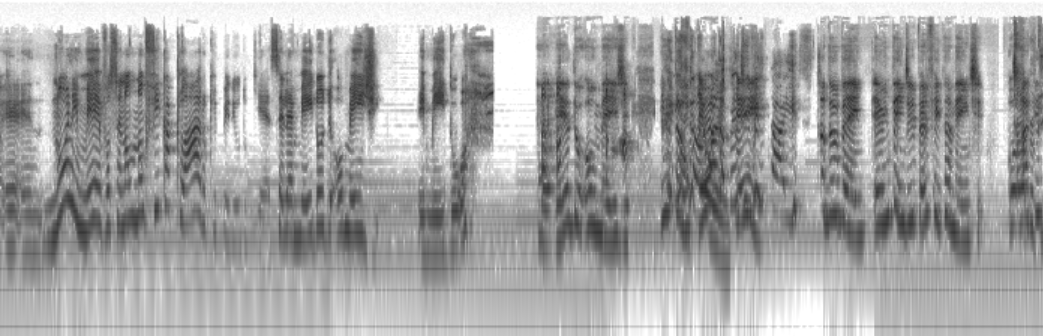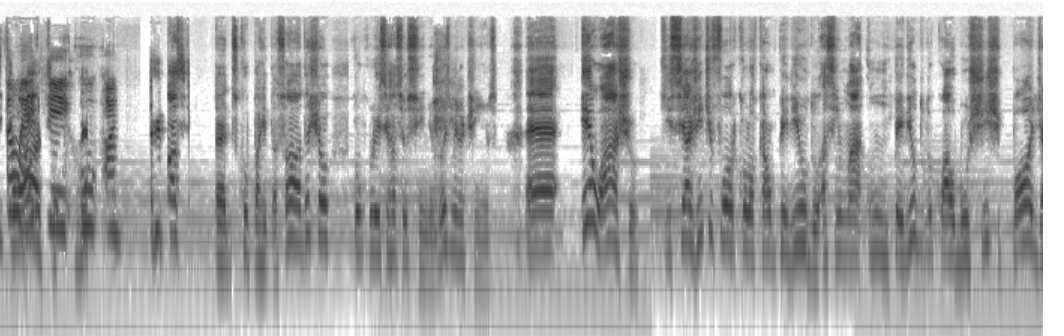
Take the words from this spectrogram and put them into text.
É, é, no anime, você não, não fica claro que período que é, se ele é Meidou ou Meiji. É Meidou. É, Edo ou Meiji. Então, então eu, eu acabei de inventar isso. Tudo bem, eu entendi perfeitamente. Sabe a questão que que é que o. A... Deve passar. É, desculpa, Rita, só deixa eu concluir esse raciocínio. Dois minutinhos. É, eu acho que se a gente for colocar um período, assim, uma, um período do qual o Bushishi pode,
